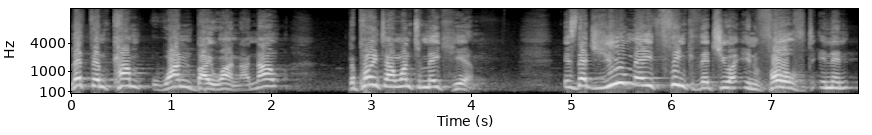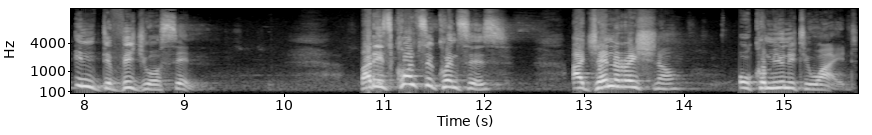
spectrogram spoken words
Let them come one by one. And now, the point I want to make here is that you may think that you are involved in an individual sin, but its consequences are generational or community wide.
